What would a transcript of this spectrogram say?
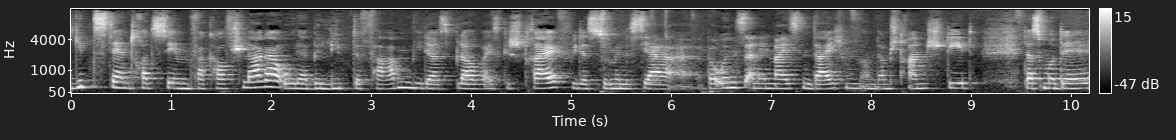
Gibt es denn trotzdem Verkaufsschlager oder beliebte Farben wie das blau-weiß gestreift, wie das zumindest ja bei uns an den meisten Deichen und am Strand steht, das Modell?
